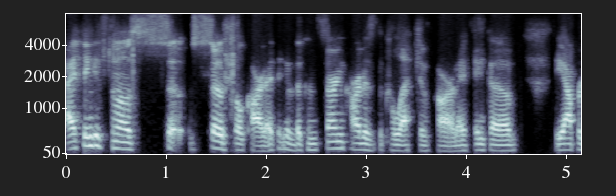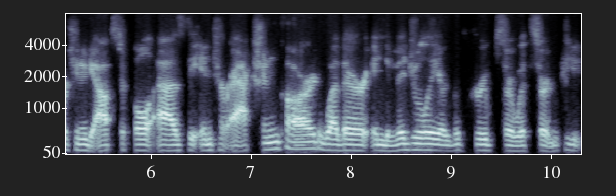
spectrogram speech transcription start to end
i think it's the most so- social card. I think of the concern card as the collective card. I think of the opportunity obstacle as the interaction card whether individually or with groups or with certain pe-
